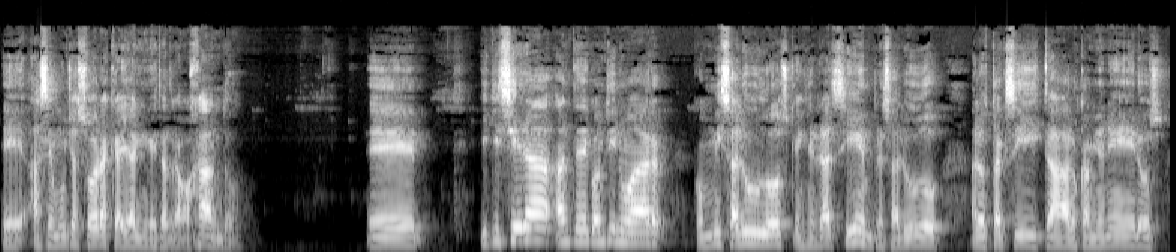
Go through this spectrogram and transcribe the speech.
eh, hace muchas horas que hay alguien que está trabajando. Eh, y quisiera, antes de continuar, con mis saludos, que en general siempre saludo a los taxistas, a los camioneros,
